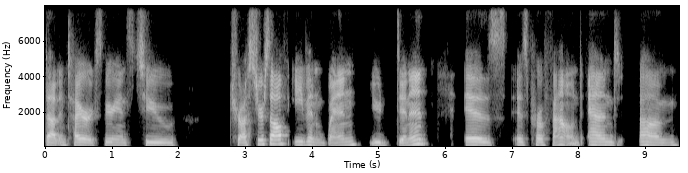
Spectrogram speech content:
that entire experience to trust yourself even when you didn't is is profound. And um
